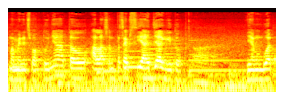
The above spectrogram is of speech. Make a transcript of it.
memanage waktunya atau alasan persepsi aja gitu yang membuat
